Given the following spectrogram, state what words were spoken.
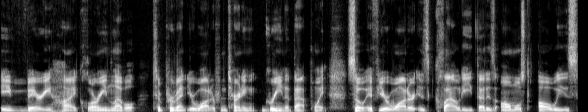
a very high chlorine level to prevent your water from turning green at that point. So if your water is cloudy, that is almost always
